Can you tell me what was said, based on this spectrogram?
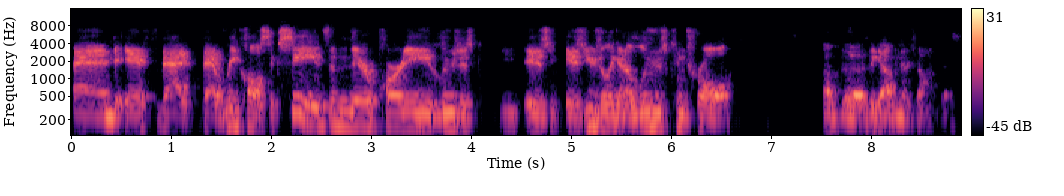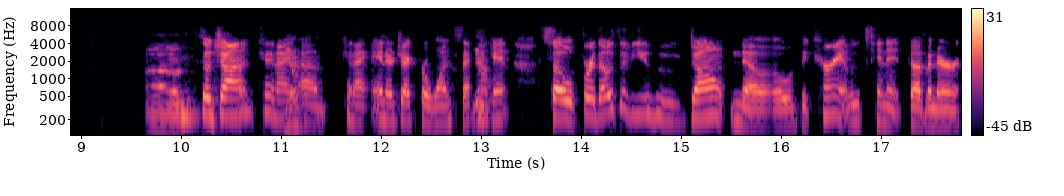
And if that that recall succeeds, then their party loses is is usually going to lose control of the the governor's office. Um, so John, can I um, can I interject for one second? So for those of you who don't know, the current lieutenant governor,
